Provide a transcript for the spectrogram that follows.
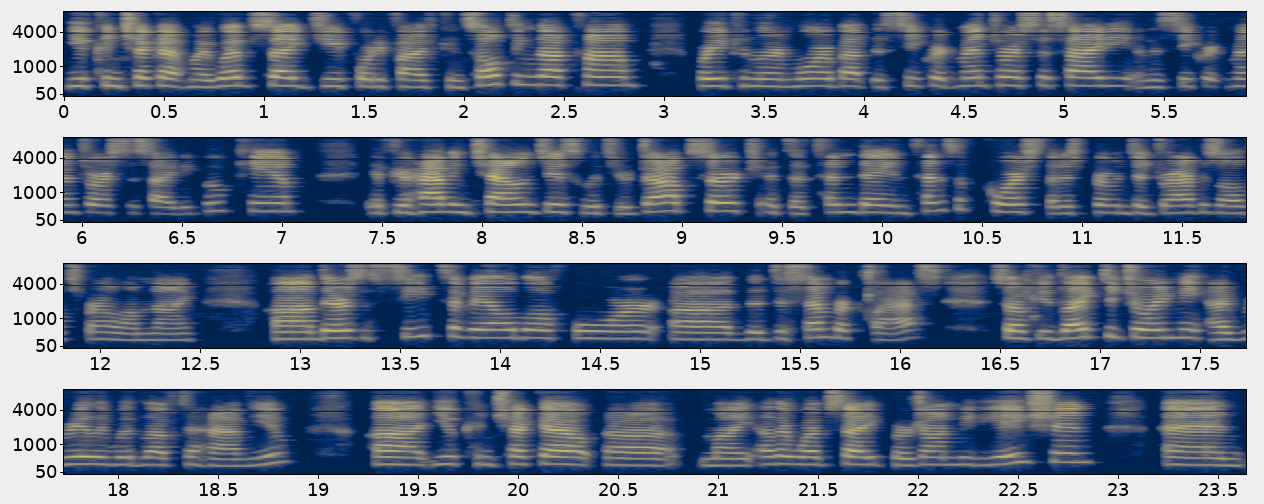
You can check out my website, G45consulting.com, where you can learn more about the Secret Mentor Society and the Secret Mentor Society Bootcamp. If you're having challenges with your job search, it's a 10 day intensive course that has proven to drive results for alumni. Uh, there's seats available for uh, the December class. So if you'd like to join me, I really would love to have you. Uh, you can check out uh, my other website, Bergeon Mediation. And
